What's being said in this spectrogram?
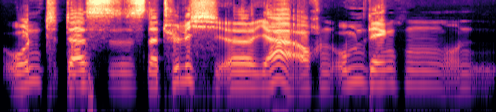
und dass es natürlich äh, ja auch ein Umdenken und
